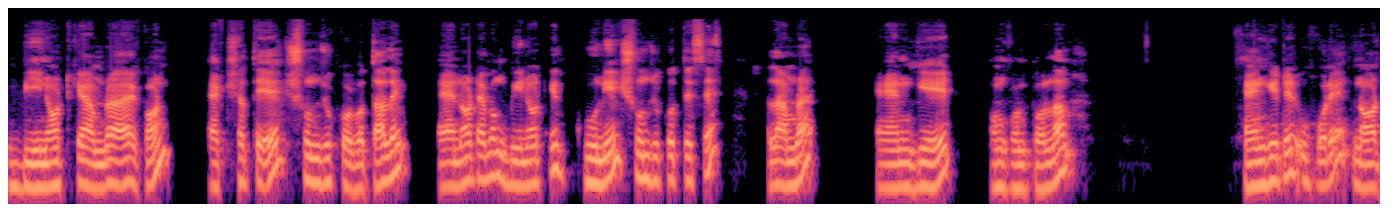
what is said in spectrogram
বি নটকে আমরা এখন একসাথে সংযোগ করব। তাহলে এ নট এবং বি নটকে গুণে সংযোগ করতেছে। তাহলে আমরা এন গেট অঙ্কন করলাম। এন গেটের উপরে নট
